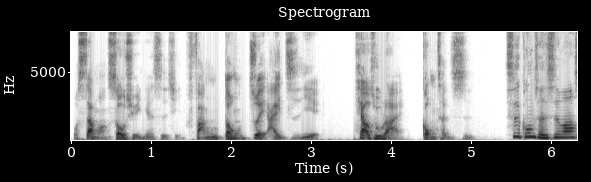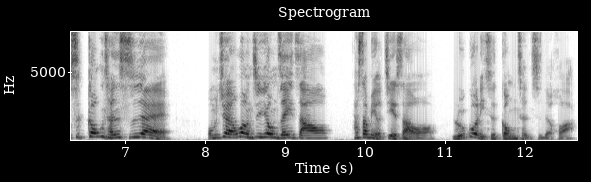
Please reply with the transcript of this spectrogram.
我上网搜寻一件事情：房东最爱职业，跳出来，工程师。是工程师吗？是工程师哎、欸，我们居然忘记用这一招。它上面有介绍哦。如果你是工程师的话，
